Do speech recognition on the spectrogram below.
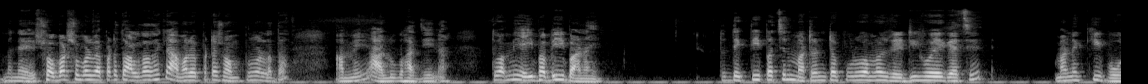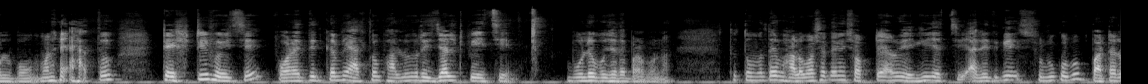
মানে সবার সবার ব্যাপারটা তো আলাদা থাকে, আমার ব্যাপারটা সম্পূর্ণ আলাদা। আমি আলু ভাজি না। তো আমি এইভাবেই বানাই। তো দেখতেই পাচ্ছেন, মাটনটা পুরো আমার রেডি হয়ে গেছে। মানে কি বলব? মানে এত টেস্টি হয়েছে, পরের দিনকে আমি এত ভালো রেজাল্ট পেয়েছি, বলে বোঝাতে পারব না। তো তোমাদের ভালোবাসাতে আমি সবটাই আরও এগিয়ে যাচ্ছি। আর এদিকে শুরু করব বাটার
